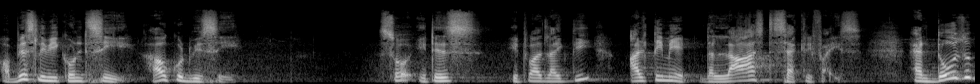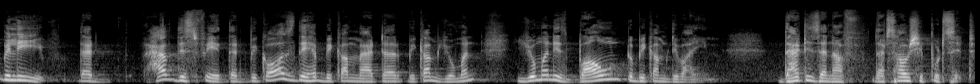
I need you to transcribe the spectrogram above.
Obviously, we couldn't see. How could we see? So it is. It was like the ultimate, the last sacrifice. And those who believe that have this faith that because they have become matter, become human, human is bound to become divine. That is enough. That's how she puts it.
